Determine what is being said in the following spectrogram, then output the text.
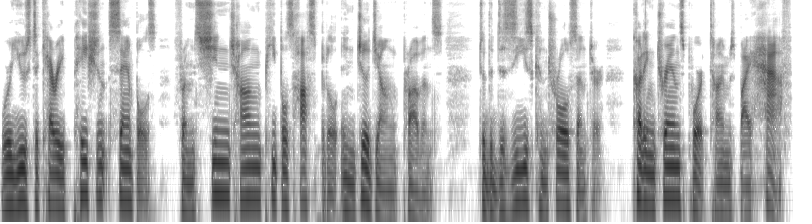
were used to carry patient samples from Xinchang People's Hospital in Zhejiang province to the disease control center, cutting transport times by half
